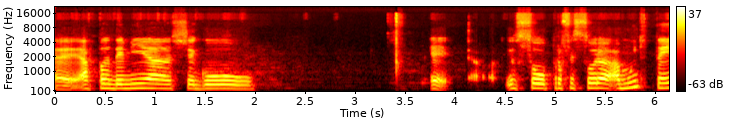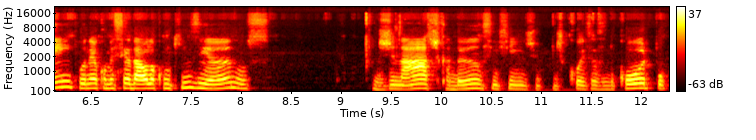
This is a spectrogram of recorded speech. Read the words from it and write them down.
É, a pandemia chegou. É, eu sou professora há muito tempo, né? Eu comecei a dar aula com 15 anos de ginástica, dança, enfim, de, de, coisas do corpo,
